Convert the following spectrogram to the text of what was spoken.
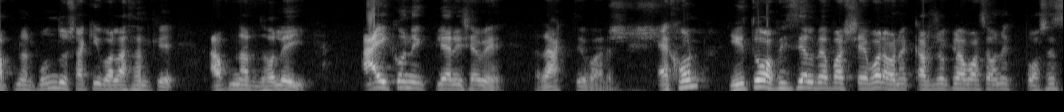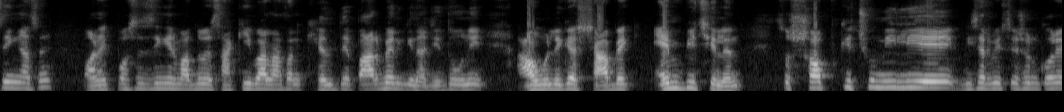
আপনার বন্ধু সাকিব আল হাসানকে আপনার দলেই আইকনিক প্লেয়ার হিসেবে রাখতে পারেন। এখন যেহেতু অফিসিয়াল ব্যাপার সেবার অনেক কার্যকলাপ আছে, অনেক প্রসেসিং আছে, অনেক প্রসেসিং এর মাধ্যমে সাকিব আল হাসান খেলতে পারবেন কিনা, যেহেতু উনি আওয়ামী লীগের সাবেক এমপি ছিলেন, তো সব কিছু মিলিয়ে বিচার বিশ্লেষণ করে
